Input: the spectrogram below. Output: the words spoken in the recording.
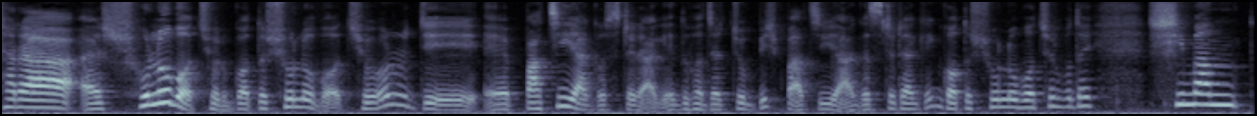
সারা ষোলো বছর, গত ষোলো বছর যে পাঁচই আগস্টের আগে দু হাজার চব্বিশ পাঁচই আগস্টের আগে, গত ষোলো বছর বোধহয় সীমান্ত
